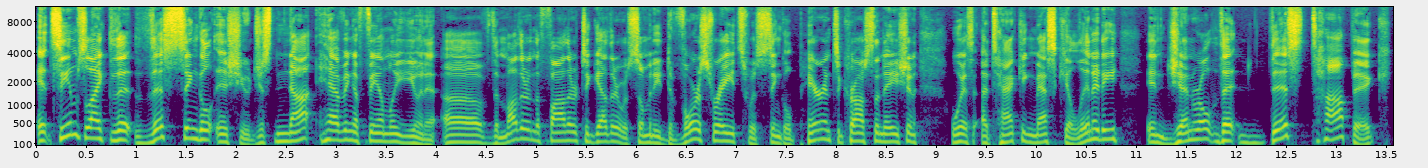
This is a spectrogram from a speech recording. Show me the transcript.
It seems like that this single issue, just not having a family unit of the mother and the father together, with so many divorce rates, with single parents across the nation, with attacking masculinity in general, that this topic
